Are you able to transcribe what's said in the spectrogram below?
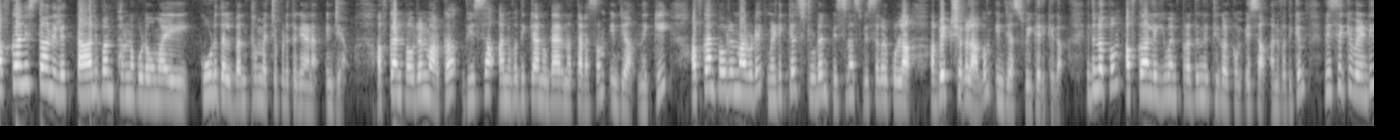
അഫ്ഗാനിസ്ഥാനിലെ താലിബാൻ ഭരണകൂടവുമായി കൂടുതൽ ബന്ധം മെച്ചപ്പെടുത്തുകയാണ് ഇന്ത്യ. അഫ്ഗാൻ പൗരന്മാർക്ക് വിസ അനുവദിക്കാനുണ്ടായിരുന്ന തടസ്സം ഇന്ത്യ നീക്കി. അഫ്ഗാൻ പൗരന്മാരുടെ മെഡിക്കൽ സ്റ്റുഡന്റ് ബിസിനസ് വിസകൾക്കുള്ള അപേക്ഷകളാകും ഇന്ത്യ സ്വീകരിക്കുക. ഇതിനൊപ്പം അഫ്ഗാനിലെ യു പ്രതിനിധികൾക്കും വിസ അനുവദിക്കും. വിസയ്ക്ക് വേണ്ടി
